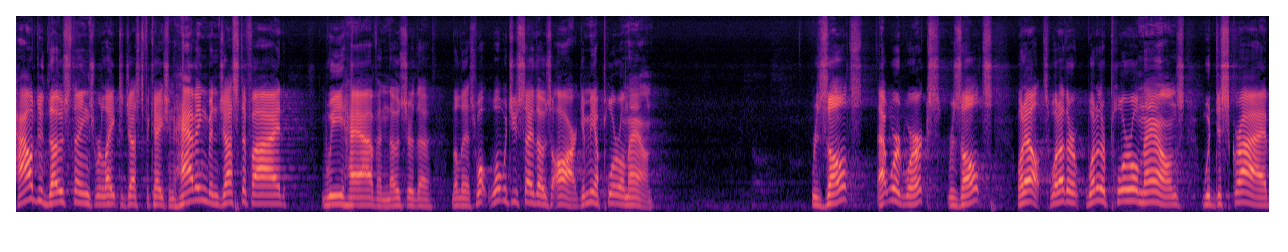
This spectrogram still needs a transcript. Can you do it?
How do those things relate to justification? Having been justified, we have, and those are the, the list. What, what would you say those are? Give me a plural noun. Results. That word works. Results. What else? What other, what other plural nouns would describe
